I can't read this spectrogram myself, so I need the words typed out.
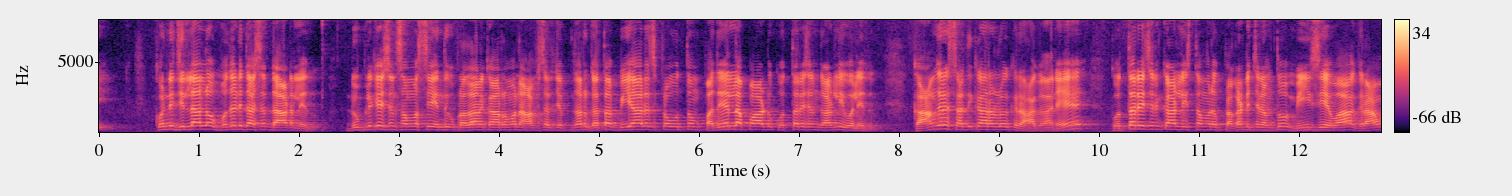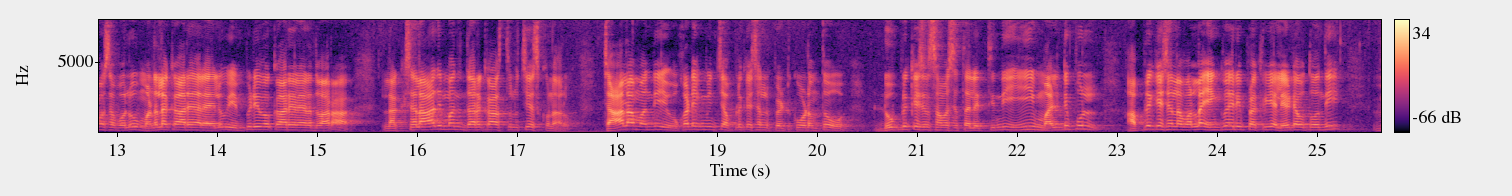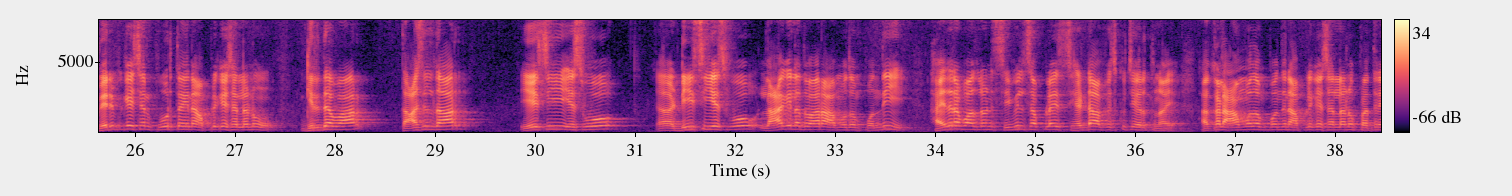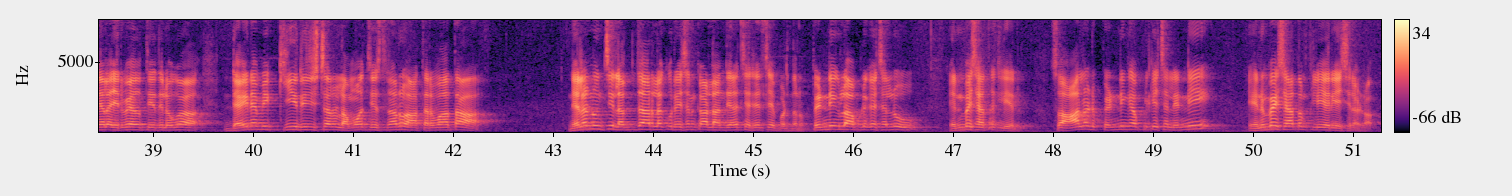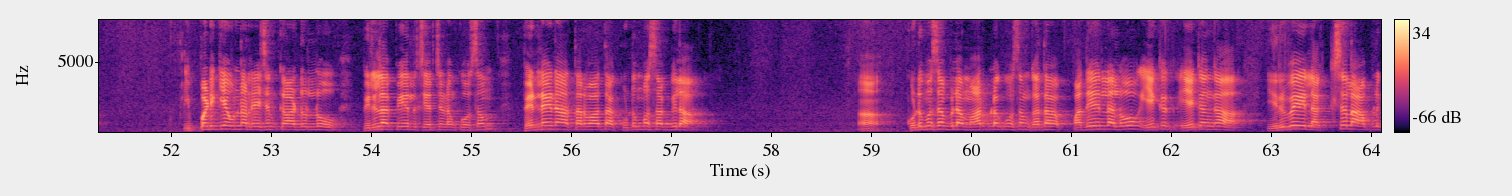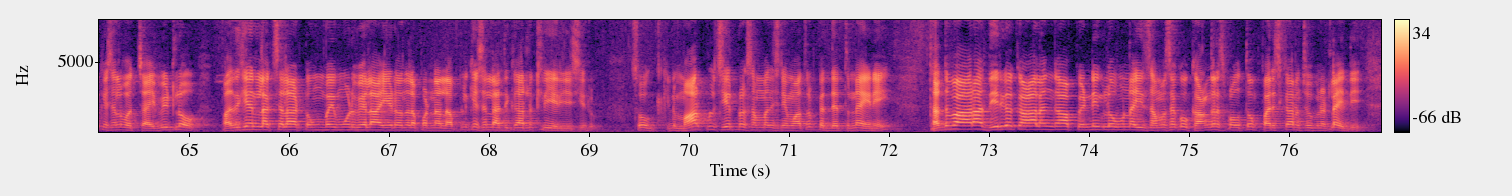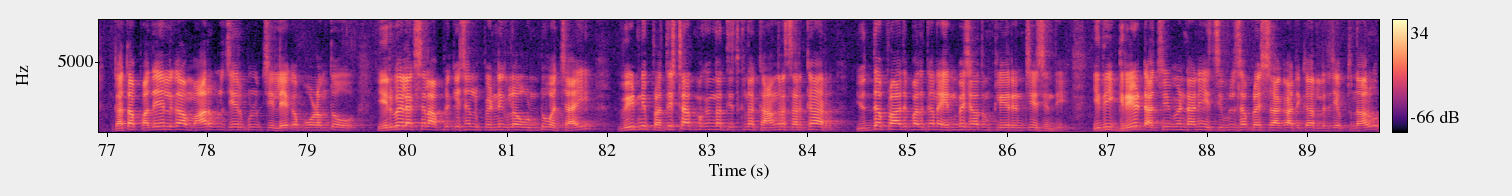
కొన్ని జిల్లాల్లో మొదటి దశ దాటలేదు. డూప్లికేషన్ సమస్య ఎందుకు ప్రధాన కారణమని ఆఫీసర్లు చెప్తున్నారు. గత బీఆర్ఎస్ ప్రభుత్వం పదేళ్ళ పాటు కొత్త రేషన్ కార్డులు ఇవ్వలేదు. కాంగ్రెస్ అధికారంలోకి రాగానే కొత్త రేషన్ కార్డులు ఇస్తామని ప్రకటించడంతో మీ సేవ గ్రామ సభలు మండల కార్యాలయాలు ఎంపీడీఓ కార్యాలయాల ద్వారా లక్షలాది మంది దరఖాస్తులు చేసుకున్నారు. చాలామంది ఒకటికి మించి అప్లికేషన్లు పెట్టుకోవడంతో డూప్లికేషన్ సమస్య తలెత్తింది. ఈ మల్టిపుల్ అప్లికేషన్ల వల్ల ఎంక్వైరీ ప్రక్రియ లేట్ అవుతోంది. వెరిఫికేషన్ పూర్తయిన అప్లికేషన్లను గిరిదవార్ తహసీల్దార్ ఏసీఎస్ఓ డిసిఎస్ఓ లాగిల ద్వారా ఆమోదం పొంది హైదరాబాద్లోని సివిల్ సప్లైస్ హెడ్ ఆఫీస్కు చేరుతున్నాయి. అక్కడ ఆమోదం పొందిన అప్లికేషన్లను ప్రతి నెల ఇరవై ఐదో తేదీలోగా డైనమిక్ కీ రిజిస్టర్లు నమోదు చేస్తున్నారు. ఆ తర్వాత నెల నుంచి లబ్ధిదారులకు రేషన్ కార్డులు అందేలా చర్యలు చేపడుతున్నారు. పెండింగ్లో అప్లికేషన్లు ఎనభై శాతం క్లియర్. సో ఆల్రెడీ పెండింగ్ అప్లికేషన్లు ఎన్ని? ఎనభై శాతం క్లియర్ చేసిరాడు ఇప్పటికే ఉన్న రేషన్ కార్డుల్లో పిల్లల పేర్లు చేర్చడం కోసం పెళ్ళైన తర్వాత కుటుంబ సభ్యుల కుటుంబ సభ్యుల మార్పుల కోసం గత పదేళ్ళలో ఏక ఏకంగా ఇరవై లక్షల అప్లికేషన్లు వచ్చాయి. వీటిలో పదిహేను లక్షల తొంభై మూడు వేల ఏడు వందల పద్నాలుగు అప్లికేషన్లు అధికారులు క్లియర్ చేశారు సో మార్పులు చేర్పులకు సంబంధించినవి మాత్రం పెద్ద ఎత్తున అయినాయి. తద్వారా దీర్ఘకాలంగా పెండింగ్లో ఉన్న ఈ సమస్యకు కాంగ్రెస్ ప్రభుత్వం పరిష్కారం చూపినట్లయింది. గత పదేళ్ళుగా మార్పులు చేర్పులు లేకపోవడంతో ఇరవై లక్షల అప్లికేషన్లు పెండింగ్లో ఉంటూ వచ్చాయి. వీటిని ప్రతిష్టాత్మకంగా తీసుకున్న కాంగ్రెస్ సర్కార్ యుద్ధ ప్రాతిపదికన ఎనభై శాతం క్లియరెన్స్ చేసింది. ఇది గ్రేట్ అచీవ్మెంట్ అని సివిల్ సప్లైస్ శాఖ అధికారులు అయితే చెప్తున్నారు.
